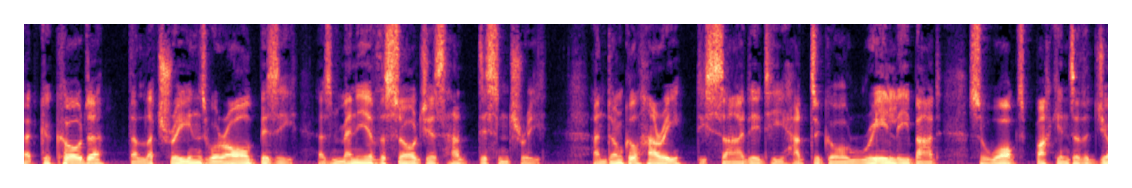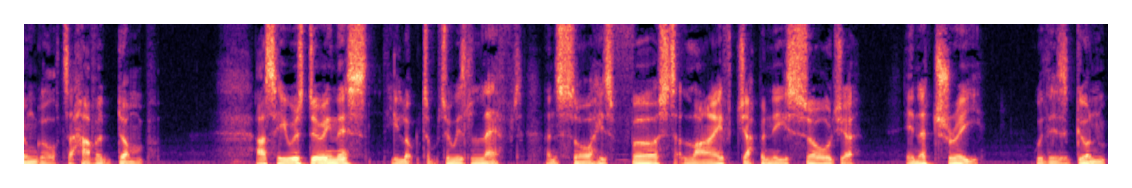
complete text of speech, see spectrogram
At Kokoda, the latrines were all busy, as many of the soldiers had dysentery, and Uncle Harry decided he had to go really bad, so walked back into the jungle to have a dump. As he was doing this, he looked up to his left and saw his first live Japanese soldier in a tree with his gun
